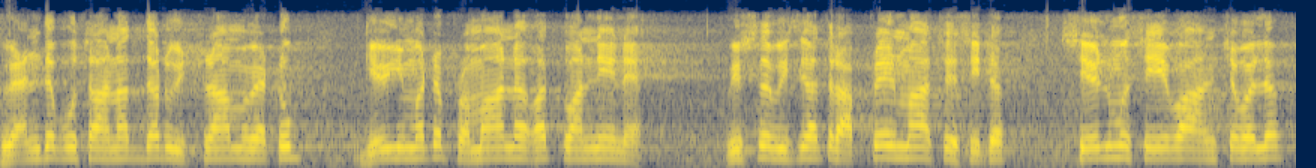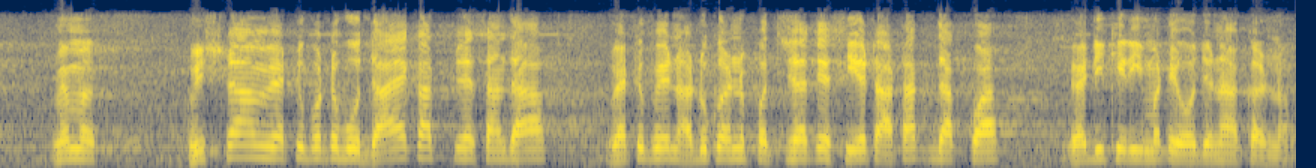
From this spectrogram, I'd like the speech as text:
වැන්දපුස අනත්දරු විශ්‍රාම වැටුප් ගෙවීමට ප්‍රමාණවත් වන්නේ නෑ. විශ්ව විසිහතර අප්‍රේල් මාසය සිට සියලුම සේවා අංශවල මෙම විශ්‍රාම වැටුපට වූ දායකත්වය සඳහා වැටුපෙන් අඩු කරන ප්‍රතිශතය සියයට අටක් දක්වා වැඩි කිරීමට යෝජනා කරනවා.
